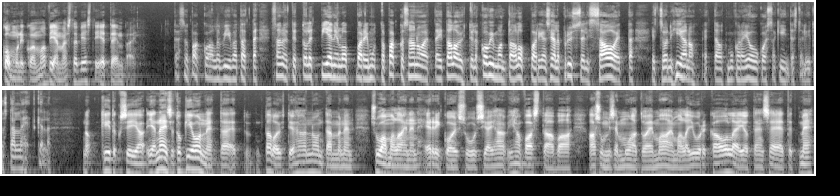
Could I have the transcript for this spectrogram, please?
kommunikoimaan, viemään sitä viestiä eteenpäin. Tässä on pakko alleviivata, että sanoit, että olet pieni loppari, mutta pakko sanoa, että ei taloyhtiöllä kovin montaa lopparia siellä Brysselissä ole, että, että se on hieno, että olet mukana joukoissa kiinteistöliitossa tällä hetkellä. No kiitoksia ja, ja näin se toki on, että, että taloyhtiöhän on tämmöinen suomalainen erikoisuus ja ihan, ihan vastaavaa asumisen muotoa ei maailmalla juurikaan ole, joten se, että, että me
